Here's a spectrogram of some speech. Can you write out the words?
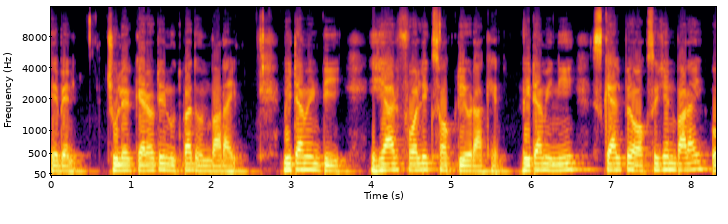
সেভেন, চুলের ক্যারোটিন উৎপাদন বাড়ায়। ভিটামিন ডি, হেয়ার ফলিক সক্রিয় রাখে। ভিটামিন ই, স্ক্যাল্পে অক্সিজেন বাড়ায় ও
